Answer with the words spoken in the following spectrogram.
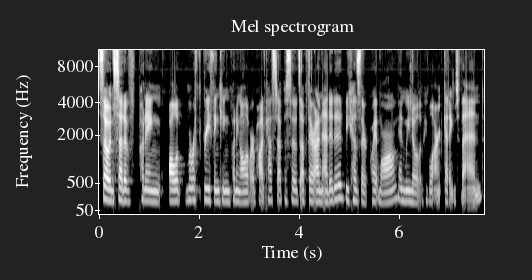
So instead of putting all of, we're rethinking putting all of our podcast episodes up there unedited because they're quite long and we know that people aren't getting to the end.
